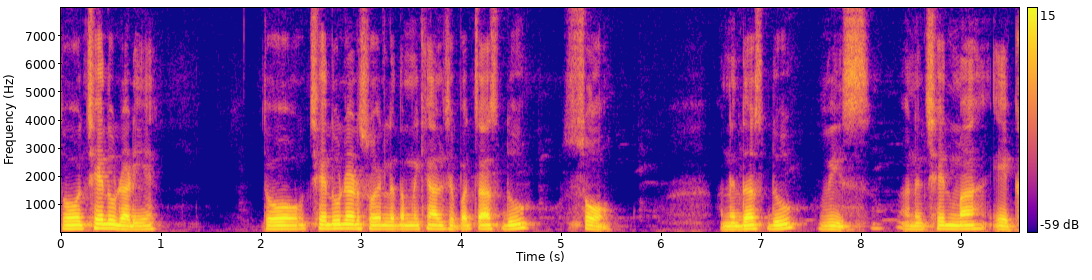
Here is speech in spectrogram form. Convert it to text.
તો છેદ ઉડાડીએ. તો છેદ ઉડાડશો એટલે તમને ખ્યાલ છે પચાસ દુ સો અને દસ દુ વીસ અને છેદમાં એક.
